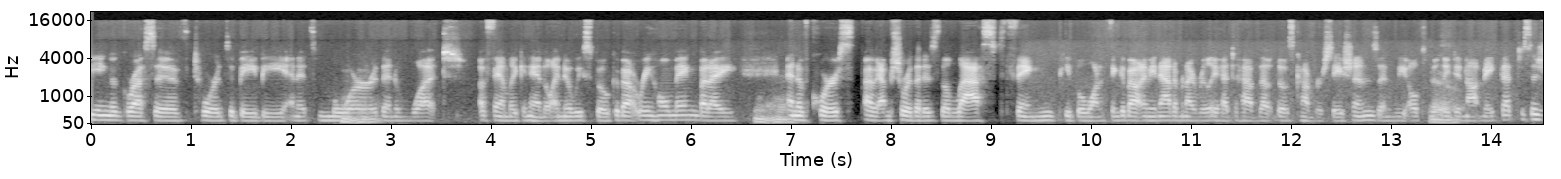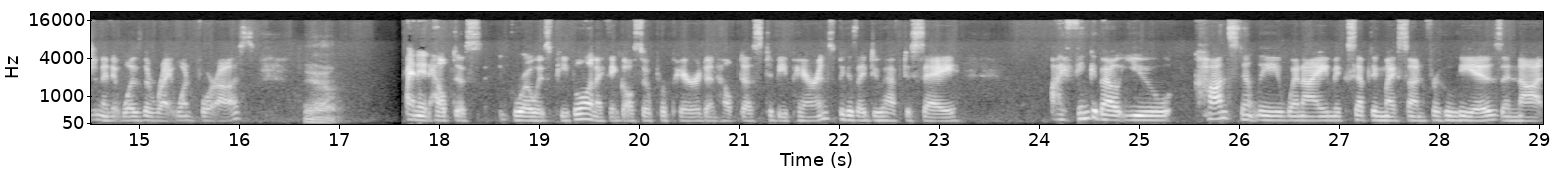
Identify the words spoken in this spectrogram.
being aggressive towards a baby and it's more mm-hmm. than what a family can handle. I know we spoke about rehoming, but I, mm-hmm. and of course, I, am sure that is the last thing people want to think about. I mean, Adam and I really had to have that, those conversations, and we ultimately yeah. did not make that decision, and it was the right one for us. Yeah. And it helped us grow as people, and I think also prepared and helped us to be parents because I do have to say, I think about you constantly when I'm accepting my son for who he is and not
